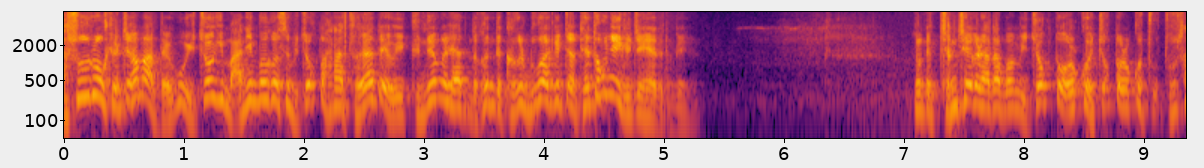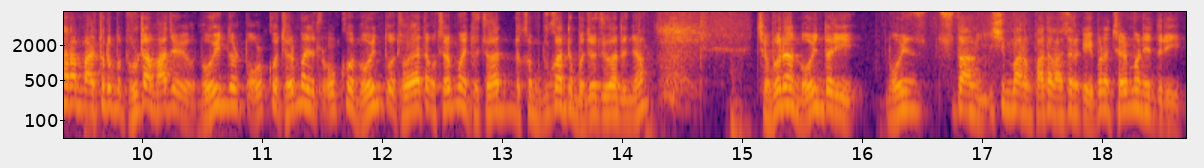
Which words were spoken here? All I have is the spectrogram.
다수로 결정하면 안 되고 이쪽이 많이 먹었으면 이쪽도 하나 줘야 돼요. 이 균형을 해야 된다. 근데 그걸 누가 결정? 대통령이 결정해야 되는 거예요. 그러니까 정책을 하다 보면 이쪽도 옳고 이쪽도 옳고 두, 두 사람 말 들으면 둘 다 맞아요. 노인들도 옳고 젊은이도 옳고 노인도 줘야 되고 젊은이도 줘야 된다. 그럼 누구한테 먼저 줘야 되냐? 저번엔 노인들이 노인 수당 20만 원 받아갔으니까 이번엔 젊은이들이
